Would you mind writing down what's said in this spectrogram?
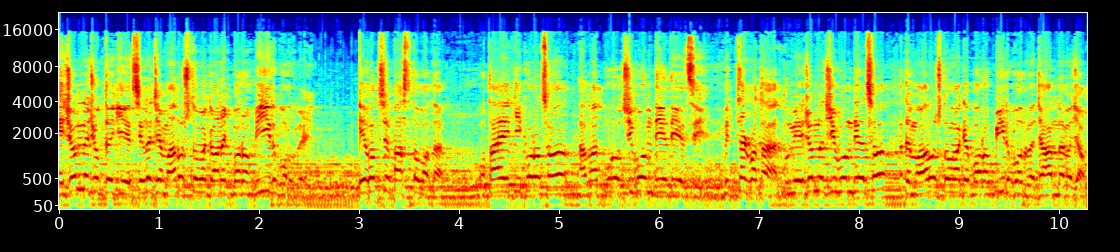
এই জন্য যুদ্ধে গিয়েছিলে যে মানুষ তোমাকে অনেক বড় বীর বলবে। এ হচ্ছে বাস্তবতা। কোথায় কি করেছ? আমার পুরো জীবন দিয়ে দিয়েছি। মিথ্যা কথা। তুমি এই জন্য জীবন দিয়েছ মানুষ তোমাকে বড় বীর বলবে। জাহান নামে যাও।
